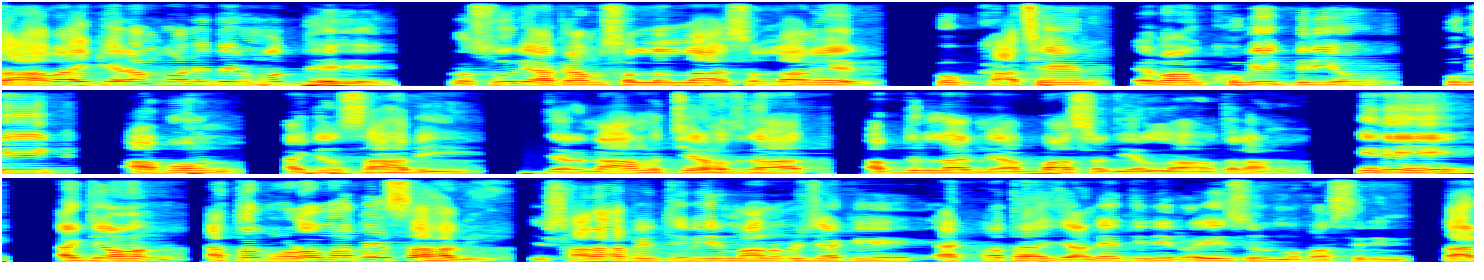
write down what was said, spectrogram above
সাহাবাই কেরাম গণেদের মধ্যে রসুল আকরাম সাল্লাহ সাল্লামের খুব কাছের এবং খুবই প্রিয়, খুবই আপন একজন সাহাবি যার নাম হচ্ছে হজরত আবদুল্লাহ ইবনে আব্বাস রাজি আল্লাহ ইনি একজন এত বড় মাপের সাহাবি যে সারা পৃথিবীর মানুষ যাকে এক কথায় জানে তিনি রইসুল মুফাসরিন তার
